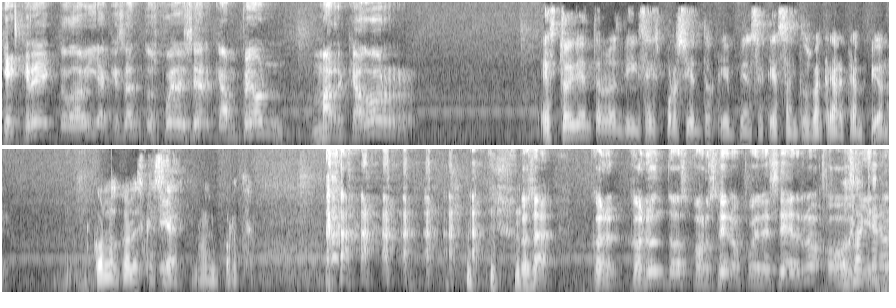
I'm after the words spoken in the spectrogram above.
que cree todavía que Santos puede ser campeón marcador. Estoy dentro del 16% que piensa que Santos va a quedar campeón. Con los goles que sea, no me importa. o sea, con, un 2 por 0 puede serlo. O, o sea que no,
